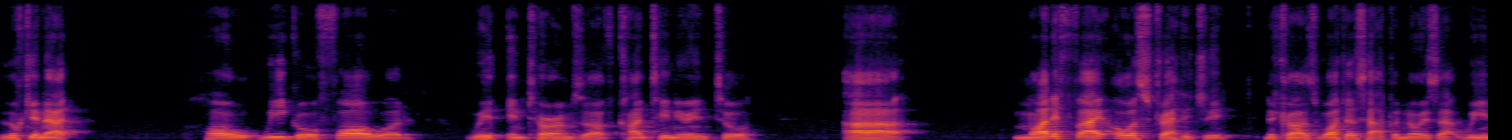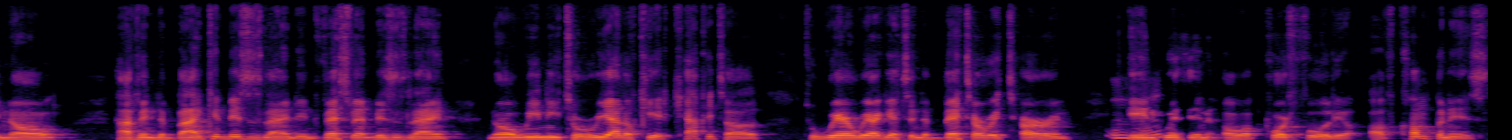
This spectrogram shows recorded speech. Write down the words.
looking at how we go forward in terms of continuing to uh, modify our strategy because what has happened now is that we know having the banking business line, the investment business line, now we need to reallocate capital to where we are getting the better return mm-hmm. in within our portfolio of companies.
